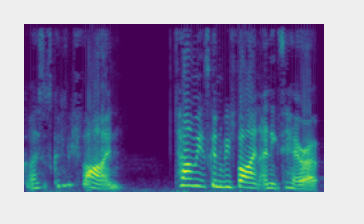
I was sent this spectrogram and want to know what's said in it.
Guys it's gonna be fine. Tell me it's gonna be fine. I need to hear it.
